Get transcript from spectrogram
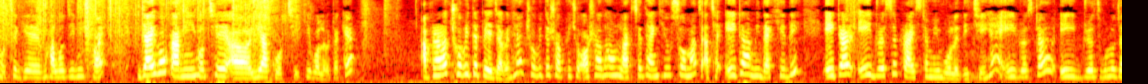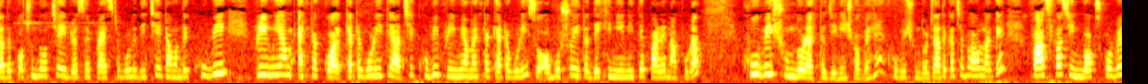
হচ্ছে গিয়ে ভালো জিনিস হয়। যাই হোক, আমি হচ্ছে ইয়া করছি, কি বলে ওটাকে? আপনারা ছবিতে পেয়ে যাবেন। হ্যাঁ ছবিতে সবকিছু অসাধারণ লাগছে। থ্যাংক ইউ সো মাচ আচ্ছা এইটা আমি দেখিয়ে দিই। এইটার এই ড্রেসের প্রাইসটা আমি বলে দিচ্ছি। হ্যাঁ এই ড্রেসটা, এই ড্রেসগুলো যাদের পছন্দ হচ্ছে, এই ড্রেসের প্রাইসটা বলে দিচ্ছি। এটা আমাদের খুবই প্রিমিয়াম একটা ক্যাটাগরিতে আছে, খুবই প্রিমিয়াম একটা ক্যাটাগরি সো অবশ্যই এটা দেখে নিয়ে নিতে পারেন আপুরা। খুবই সুন্দর একটা জিনিস হবে। হ্যাঁ খুবই সুন্দর। যাদের কাছে ভালো লাগে ফার্স্ট ফার্স্ট ইনবক্স করবেন।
